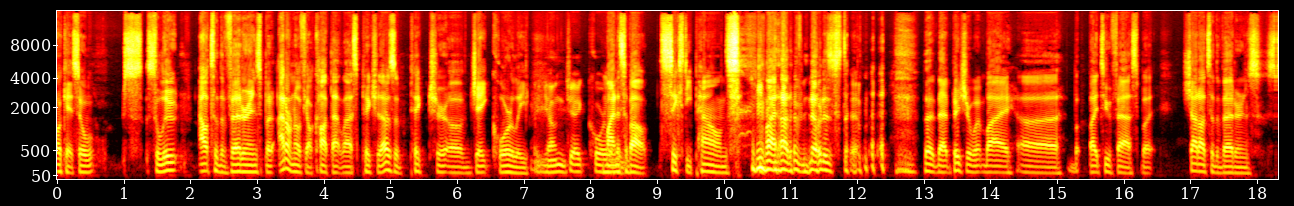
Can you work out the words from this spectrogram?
Okay, so salute out to the veterans. But I don't know if y'all caught that last picture. That was a picture of Jake Corley, a young Jake Corley, minus about sixty pounds. you might not have noticed him. that that picture went by uh, by too fast. But shout out to the veterans,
